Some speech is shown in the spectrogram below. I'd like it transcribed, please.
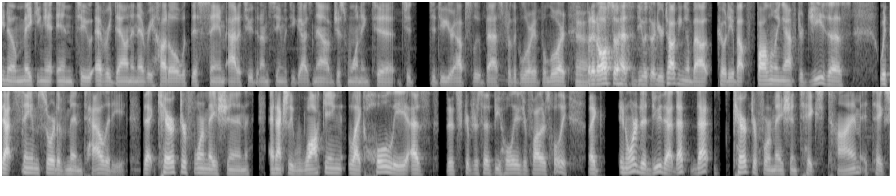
you know, making it into every down and every huddle with this same attitude that I'm seeing with you guys now of just wanting to to, to do your absolute best for the glory of the Lord. yeah. But it also has to do with what you're talking about, Cody, about following after Jesus with that same sort of mentality, that character formation and actually walking like holy as the scripture says, be holy as your father's holy. Like in order to do that, that that character formation takes time, it takes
